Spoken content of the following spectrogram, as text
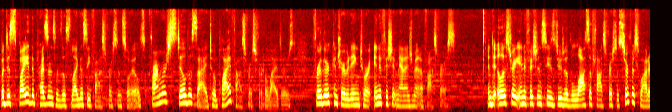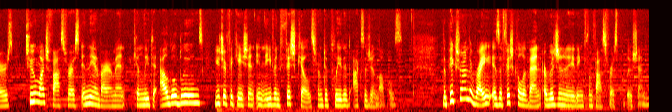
But despite the presence of this legacy phosphorus in soils, farmers still decide to apply phosphorus fertilizers, further contributing to our inefficient management of phosphorus. And to illustrate inefficiencies due to the loss of phosphorus to surface waters, too much phosphorus in the environment can lead to algal blooms, eutrophication, and even fish kills from depleted oxygen levels. The picture on the right is a fish kill event originating from phosphorus pollution.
